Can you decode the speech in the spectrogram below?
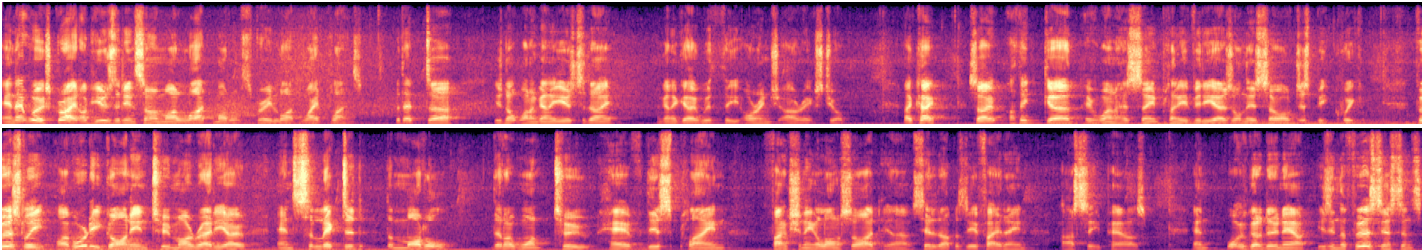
and that works great. I've used it in some of my light models, very lightweight planes. But that uh, is not what I'm going to use today. I'm going to go with the Orange RX job. Okay, so I think uh, everyone has seen plenty of videos on this, so I'll just be quick. Firstly, I've already gone into my radio and selected the model that I want to have this plane functioning alongside, uh, set it up as F-18 RC powers. And what we've got to do now is in the first instance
